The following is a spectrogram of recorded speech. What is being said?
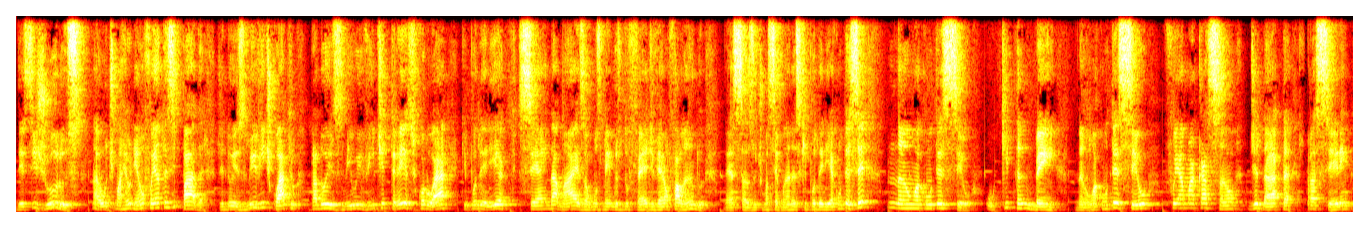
desses juros na última reunião foi antecipada de 2024 para 2023. Ficou no ar que poderia ser ainda mais. Alguns membros do Fed vieram falando nessas últimas semanas que poderia acontecer. Não aconteceu. O que também não aconteceu foi a marcação de data para serem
